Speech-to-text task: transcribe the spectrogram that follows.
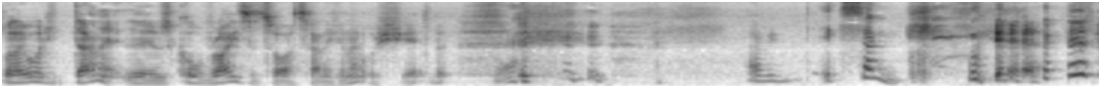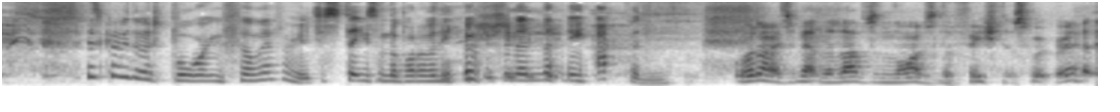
Well, they've already done it. It was called Raise the Titanic, and that was shit. But I mean, it sunk. yeah, it's going to be the most boring film ever. It just stays on the bottom of the ocean and nothing happens. well, no, it's about the loves and lives of the fish that swim around.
